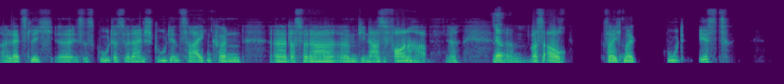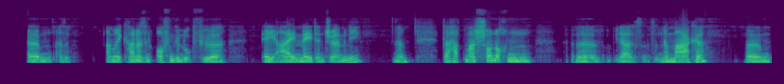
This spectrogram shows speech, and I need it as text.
letztlich äh, ist es gut, dass wir da in Studien zeigen können, äh, dass wir da ähm, die Nase vorne haben. Ja? ja. Ähm, was auch, sage ich mal, gut ist, ähm, also Amerikaner sind offen genug für AI made in Germany. Ne? Da hat man schon noch ein, äh, ja, eine Marke. Ähm,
